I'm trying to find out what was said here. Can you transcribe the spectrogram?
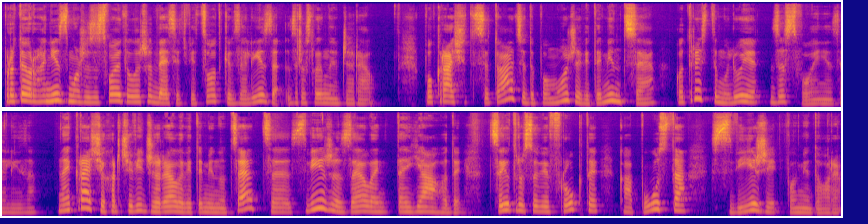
Проте організм може засвоїти лише 10% заліза з рослинних джерел. Покращити ситуацію допоможе вітамін С, котрий стимулює засвоєння заліза. Найкращі харчові джерела вітаміну С це свіжа зелень та ягоди, цитрусові фрукти, капуста, свіжі помідори.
